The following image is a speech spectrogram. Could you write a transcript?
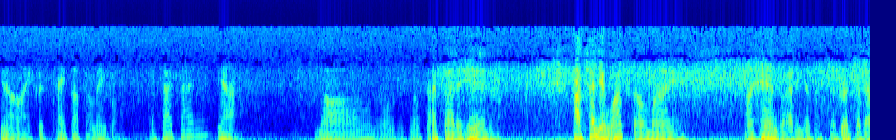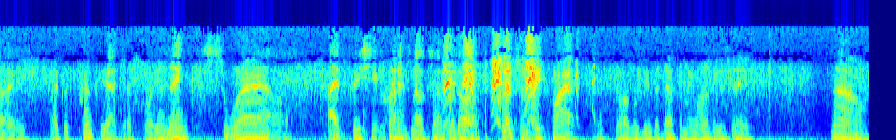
You know, I could type up a label. A typewriter? Yeah. No, no, there's no typewriter here. I'll tell you what, though, my my handwriting isn't so good, but I I could print the address for you in ink. Swell. I'd appreciate Well, that. that's no trouble at all. Listen, be quiet. That dog will be the death of me one of these days. Now,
